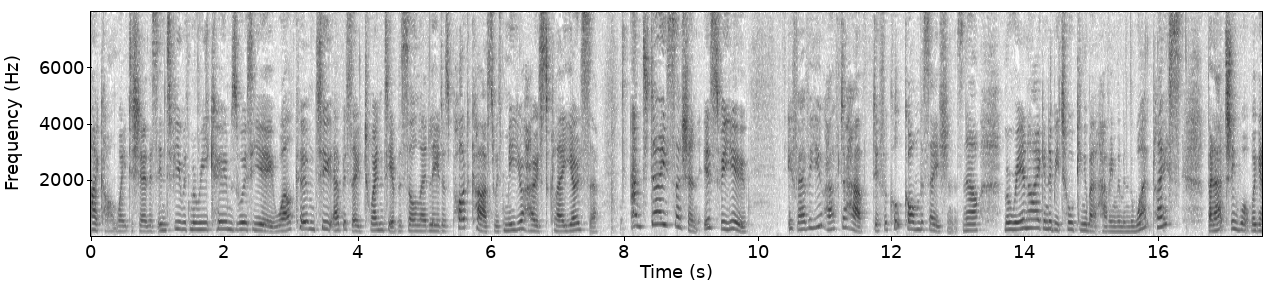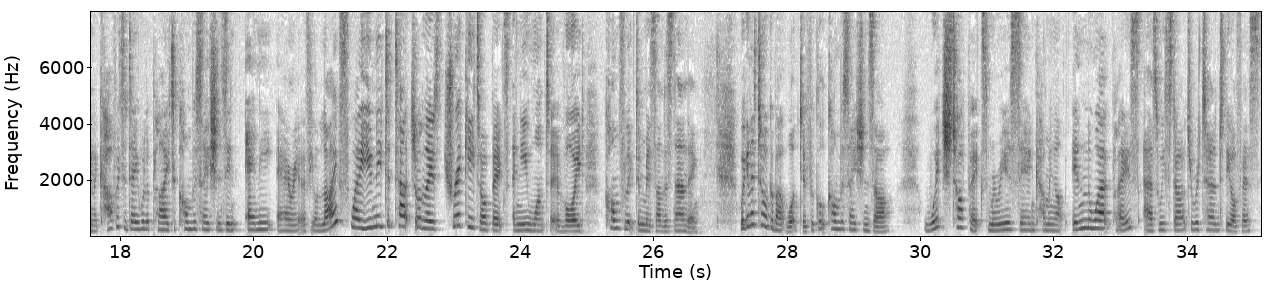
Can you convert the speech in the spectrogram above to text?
I can't wait to share this interview with Marie Coombs with you. Welcome to episode 20 of the Soul Led Leaders podcast with me, your host, Clare Josa. And today's session is for you if ever you have to have difficult conversations. Now, Marie and I are going to be talking about having them in the workplace, but actually, what we're going to cover today will apply to conversations in any area of your life where you need to touch on those tricky topics and you want to avoid conflict and misunderstanding. We're going to talk about what difficult conversations are which topics Marie is seeing coming up in the workplace as we start to return to the office,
